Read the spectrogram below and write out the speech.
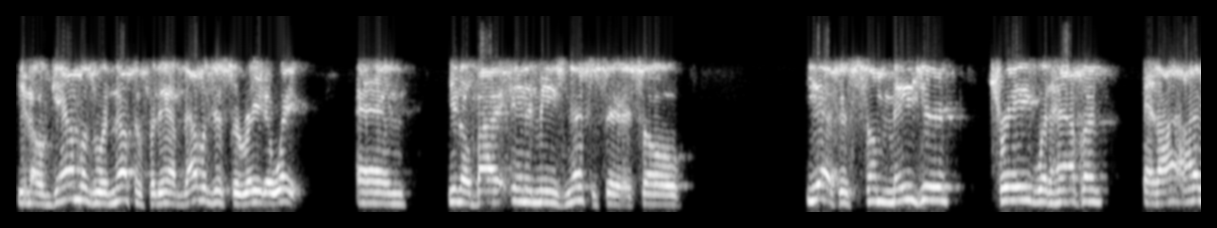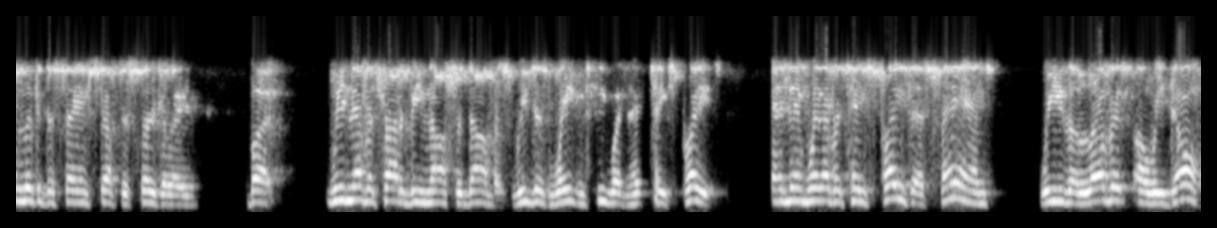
You know, gamblers were nothing for them. That was just a Raider way and you know by any means necessary. So yes, if some major trade would happen, and I, I look at the same stuff that's circulating, but we never try to be Nostradamus. We just wait and see what takes place, and then whatever takes place as fans, we either love it or we don't.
